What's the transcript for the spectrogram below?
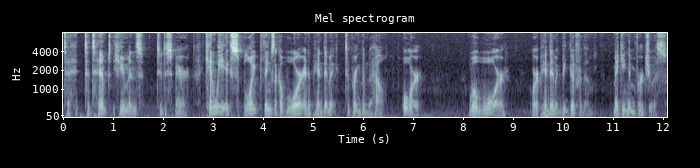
to, to tempt humans to despair? Can we exploit things like a war and a pandemic to bring them to hell? Or will war or a pandemic be good for them, making them virtuous?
